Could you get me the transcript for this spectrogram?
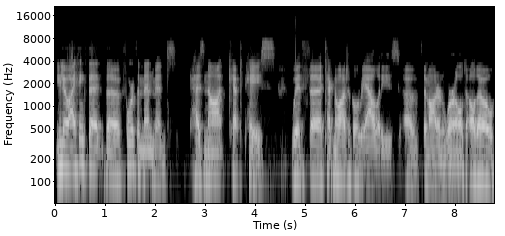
You know, I think that the Fourth Amendment has not kept pace with the technological realities of the modern world. Although,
